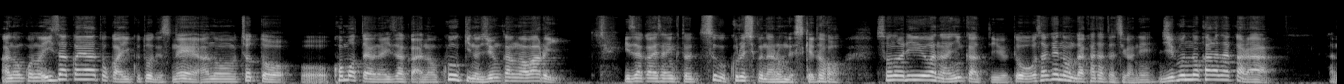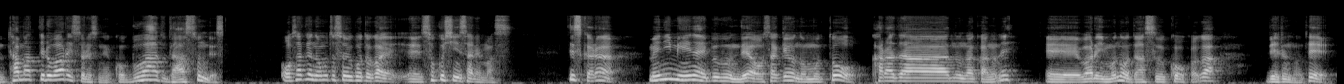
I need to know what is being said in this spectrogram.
あの、この居酒屋とか行くとですね、あの、ちょっとこもったような居酒屋、の、空気の循環が悪い居酒屋さん行くとすぐ苦しくなるんですけど、その理由は何かっていうと、お酒飲んだ方たちがね、自分の体からあの溜まってる悪いストレスね、こう、ブワーッと出すんです。お酒飲むとそういうことが、えー、促進されます。ですから、目に見えない部分ではお酒を飲むと、体の中のね、えー、悪いものを出す効果が出るので、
